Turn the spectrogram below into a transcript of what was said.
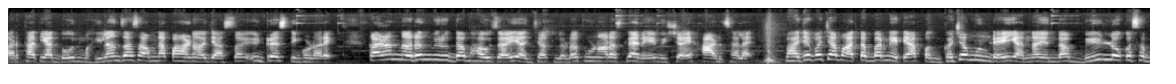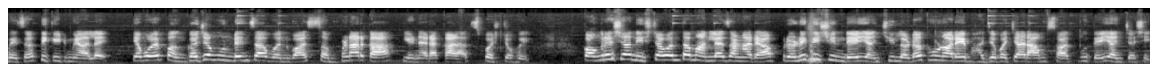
अर्थात या दोन महिलांचा सामना पाहणं जास्त इंटरेस्टिंग होणार आहे. कारण नरन विरुद्ध भाऊजाई यांच्यात लढत होणार असल्याने विषय हार्ड झालाय. भाजपच्या मातब्बर नेत्या पंकजा मुंडे यांना यंदा बीड लोकसभेचं तिकीट मिळालंय. त्यामुळे पंकजा मुंडेंचा वनवास संपणार का येणाऱ्या काळात स्पष्ट होईल. काँग्रेसच्या निष्ठावंत मानल्या जाणाऱ्या प्रणिती शिंदे यांची लढत होणार आहे भाजपच्या राम सातपुते यांच्याशी.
